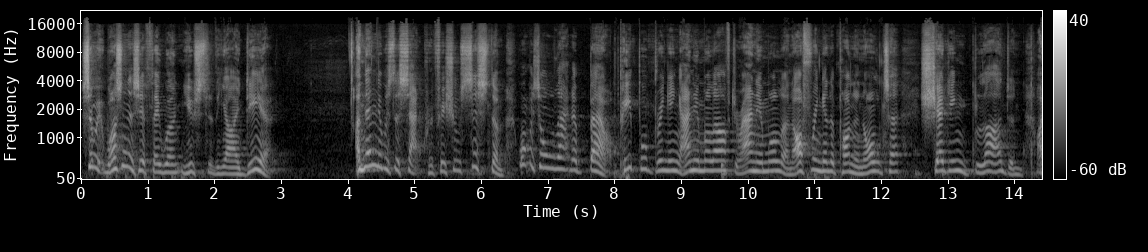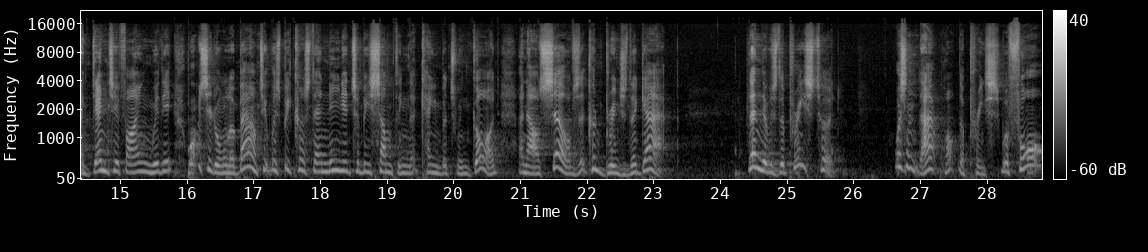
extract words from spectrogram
So it wasn't as if they weren't used to the idea. And then there was the sacrificial system. What was all that about? People bringing animal after animal and offering it upon an altar, shedding blood and identifying with it. What was it all about? It was because there needed to be something that came between God and ourselves that could bridge the gap. Then there was the priesthood. Wasn't that what the priests were for?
